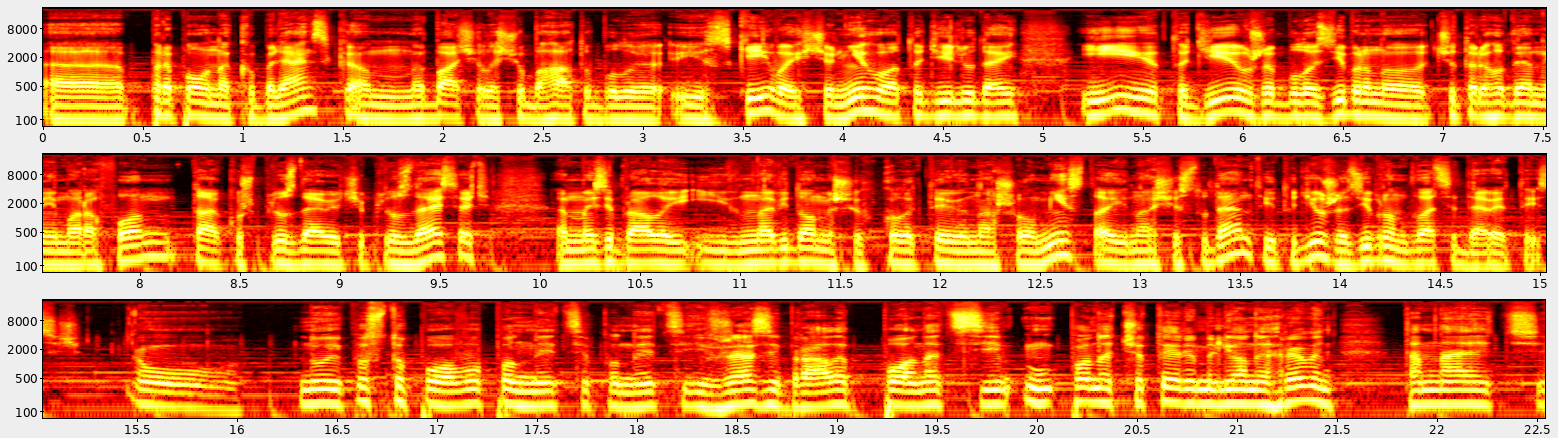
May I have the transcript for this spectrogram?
Е, приповна Кобилянська. Ми бачили, що багато було і з Києва, і з Чернігова тоді людей. І тоді вже було зібрано 4-годинний марафон, також плюс 9 чи плюс 10. Ми зібрали і найвідоміших колективів нашого міста, і наші студенти, і тоді вже зібрано 29 тисяч. О, ну і поступово по нитці, по нитці, і вже зібрали понад 7, понад 4 мільйони гривень. Там навіть е,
